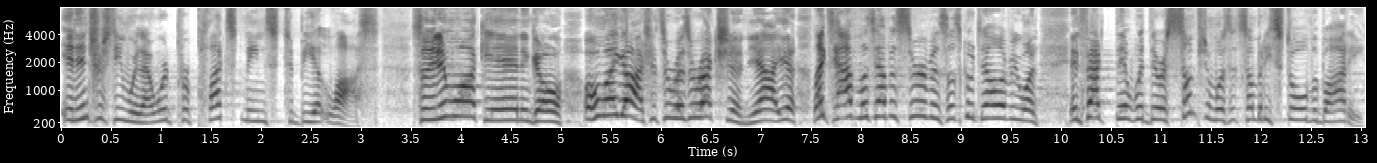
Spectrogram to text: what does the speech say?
an interesting word. That word perplexed means to be at loss. So they didn't walk in and go, "Oh my gosh, it's a resurrection!" Yeah, yeah. Let's have let's have a service. Let's go tell everyone. In fact, they, their assumption was that somebody stole the body.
